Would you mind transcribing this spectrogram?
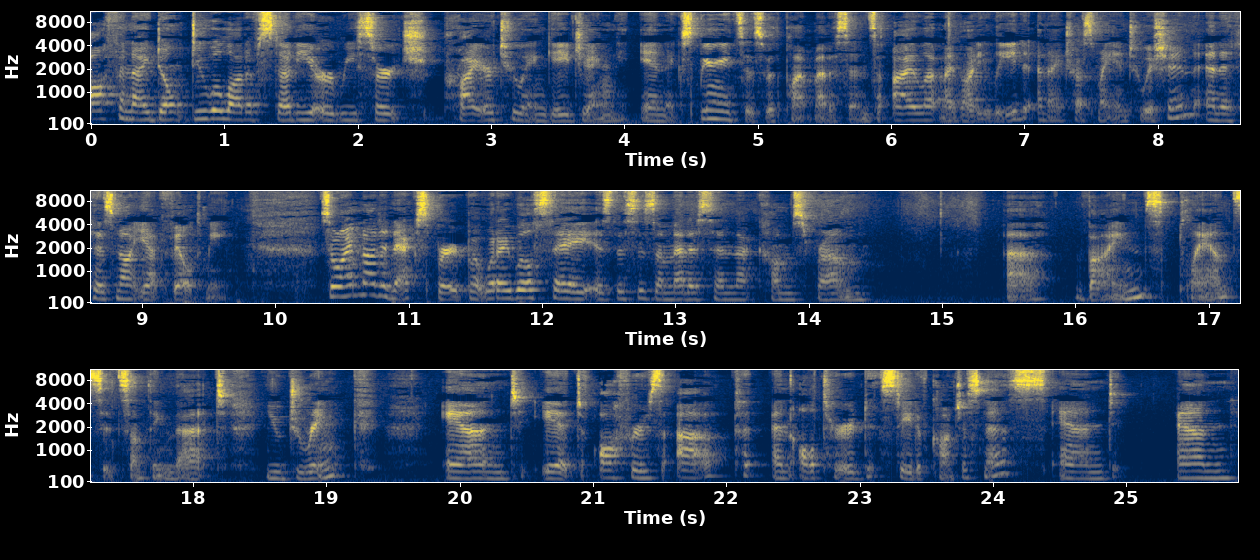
often I don't do a lot of study or research prior to engaging in experiences with plant medicines. I let my body lead and I trust my intuition, and it has not yet failed me. So I'm not an expert, but what I will say is this is a medicine that comes from uh, vines, plants. It's something that you drink and it offers up an altered state of consciousness and an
